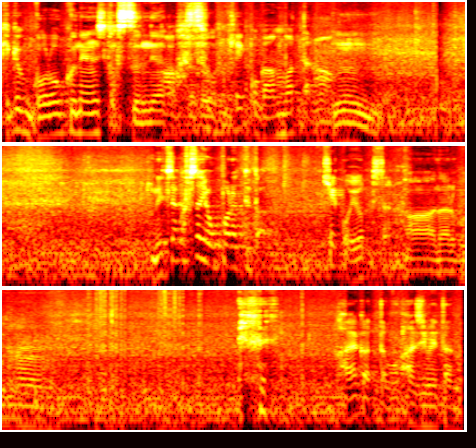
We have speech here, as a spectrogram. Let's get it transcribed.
結局56年しか進んでなかったあそう。結構頑張ったな、うんめちゃくちゃ酔っ払ってた。結構酔ってたな。ああなるほど、うん。早かったもん始めたの。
